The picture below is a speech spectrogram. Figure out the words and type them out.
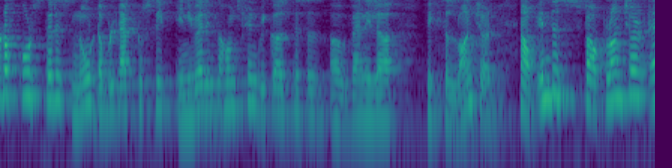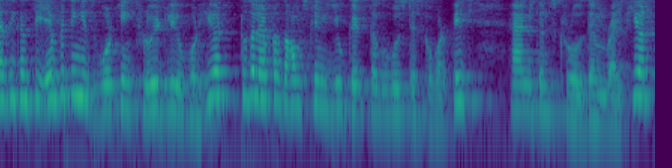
But of course, there is no double tap to sleep anywhere in the home screen because this is a vanilla Pixel launcher. Now in this stock launcher, as you can see, everything is working fluidly over here. To the left of the home screen, you get the Google's Discover page and you can scroll them right here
